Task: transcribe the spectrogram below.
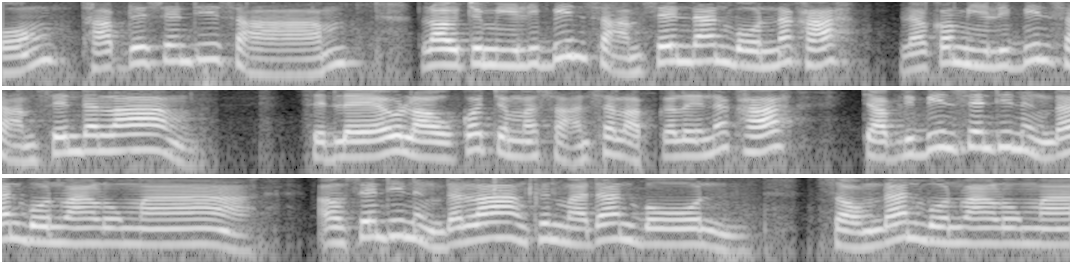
2 ทับด้วยเส้นที่ 3 เราจะมีริบบิ้น3 เส้นด้านบนนะคะ แล้วก็มีริบบิ้น3 เส้นด้านล่าง เสร็จแล้วเราก็จะมาสารสลับกันเลยนะคะ จับริบบิ้นเส้นที่ 1 ด้านบนวางลงมา เอาเส้นที่ 1 ด้านล่างขึ้นมาด้านบน 2 ด้านบนวางลงมา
